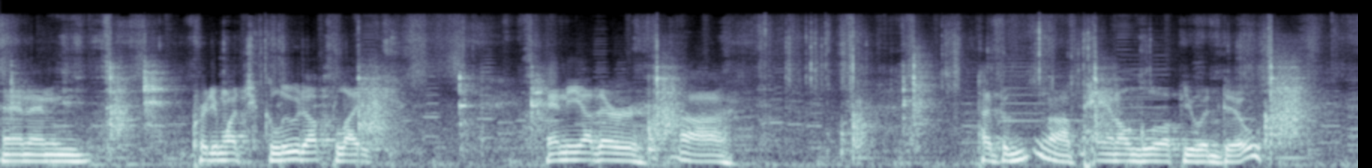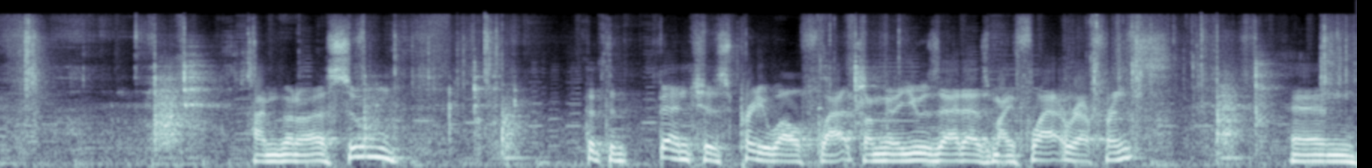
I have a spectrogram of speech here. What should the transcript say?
and then pretty much glued up like any other uh, type of uh, panel glue up you would do. I'm going to assume that the bench is pretty well flat, so I'm going to use that as my flat reference and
